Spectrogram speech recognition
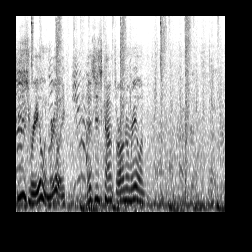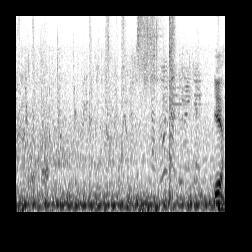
she's just reeling, really. Yeah. It's just kind of throwing and reeling. I'm kind of reeling slow. I'm really not doing anything. Yeah.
